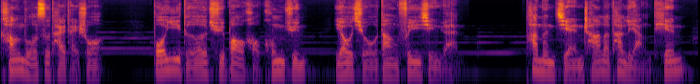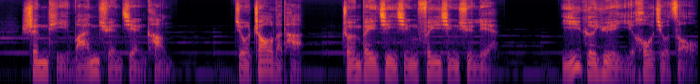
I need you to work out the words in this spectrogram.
康诺斯太太说，博伊德去报考空军，要求当飞行员。他们检查了他两天，身体完全健康，就招了他。准备进行飞行训练，一个月以后就走。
